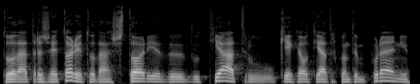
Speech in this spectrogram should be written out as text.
toda a trajetória, toda a história de- do teatro, o que é que é o teatro contemporâneo,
